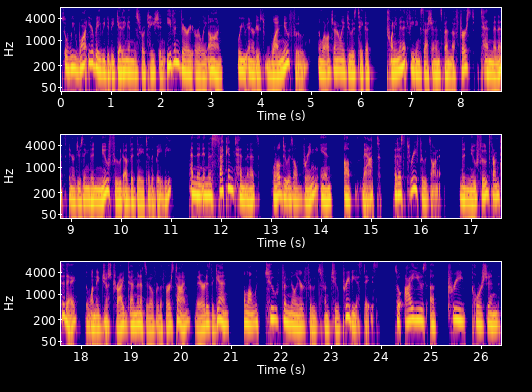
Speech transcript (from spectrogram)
So we want your baby to be getting in this rotation even very early on, where you introduce one new food. And what I'll generally do is take a 20 minute feeding session and spend the first 10 minutes introducing the new food of the day to the baby. And then in the second 10 minutes, what I'll do is I'll bring in a mat that has three foods on it the new food from today, the one they just tried 10 minutes ago for the first time. There it is again, along with two familiar foods from two previous days. So I use a pre portioned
